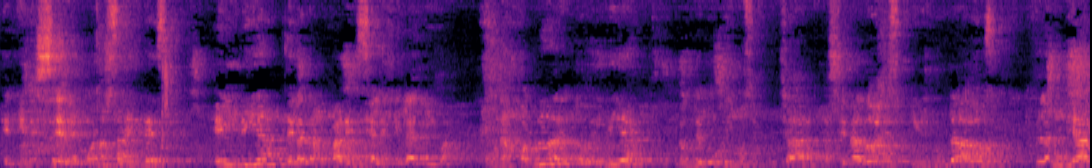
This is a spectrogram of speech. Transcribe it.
que tiene sede en Buenos Aires, el Día de la Transparencia Legislativa. Una jornada de todo el día donde pudimos escuchar a senadores y diputados plantear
